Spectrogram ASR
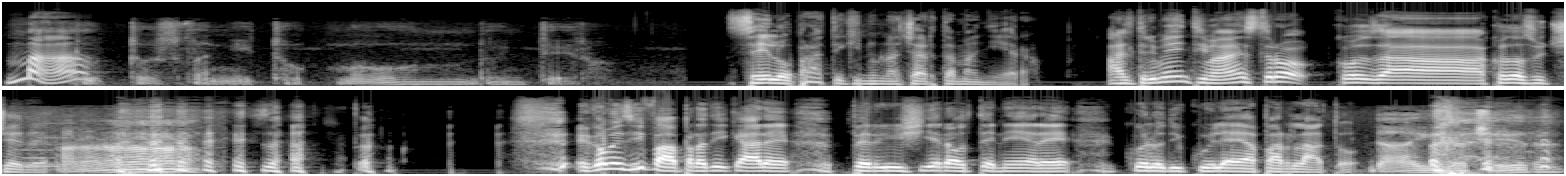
Ma... Tutto svanito, mondo intero. Se lo pratichi in una certa maniera. Altrimenti, maestro, cosa, cosa succede? No, no, no, no, no. esatto. E come si fa a praticare per riuscire a ottenere quello di cui lei ha parlato? Dai la cera,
